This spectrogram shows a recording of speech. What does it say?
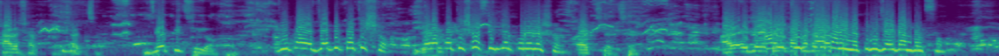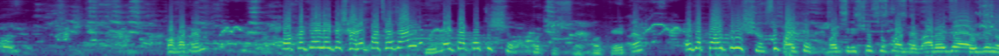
সাড়ে সাত আচ্ছা। জেপি ছিল? জেপি পঁচিশশো যারা পঁচিশশো সিঙ্গেল পনেরোশো। আচ্ছা আচ্ছা। আর এই যে এখানে কথাটা পারি না তুমি যেই দাম বলছো। ককাটেল? পকেটেল এটা সাড়ে পাঁচ হাজার এটা পঁচিশশো। পঁচিশশো ওকে এটা? এটা পঁয়ত্রিশশো সুপার টেন পঁয়ত্রিশশো সুপার দেব। আর এই যে এলজিনো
